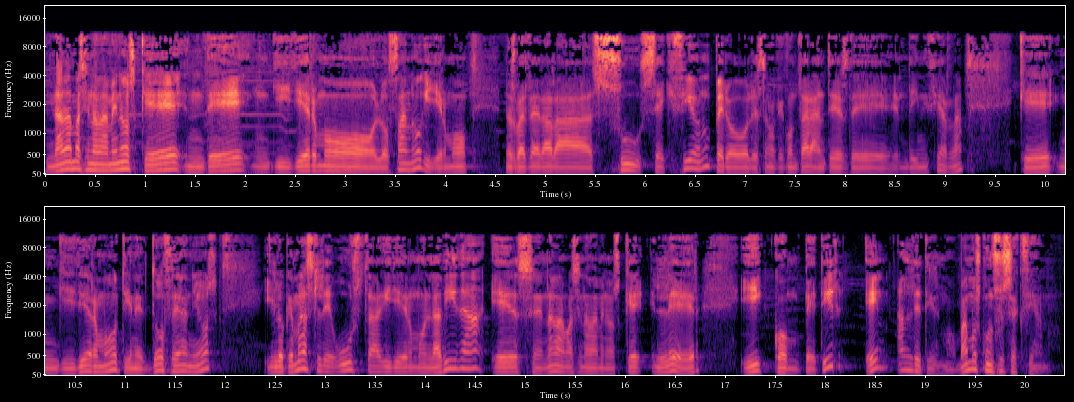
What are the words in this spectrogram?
nada más y nada menos que de Guillermo Lozano. Guillermo nos va a traer ahora su sección, pero les tengo que contar antes de, de iniciarla que Guillermo tiene 12 años y lo que más le gusta a Guillermo en la vida es eh, nada más y nada menos que leer y competir en atletismo. Vamos con su sección.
